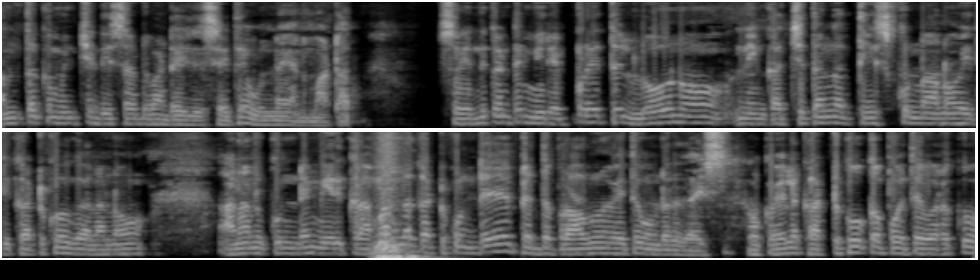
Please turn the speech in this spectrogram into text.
అంతకు మించి డిసడ్వాంటేజెస్ అయితే ఉన్నాయన్నమాట. సో ఎందుకంటే మీరు ఎప్పుడైతే లోను నేను ఖచ్చితంగా తీసుకున్నానో ఇది కట్టుకోగలను అని అనుకుంటే మీరు క్రమంగా కట్టుకుంటే పెద్ద ప్రాబ్లం అయితే ఉండదు గైస్ ఒకవేళ కట్టుకోకపోతే వరకు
